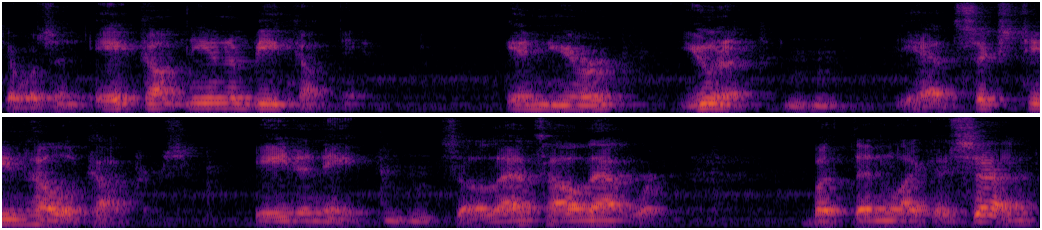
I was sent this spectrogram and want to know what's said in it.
there was an A company and a B company in your unit. Mm-hmm. You had 16 helicopters, eight and 8 mm-hmm. So that's how that worked. But then, like I said,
